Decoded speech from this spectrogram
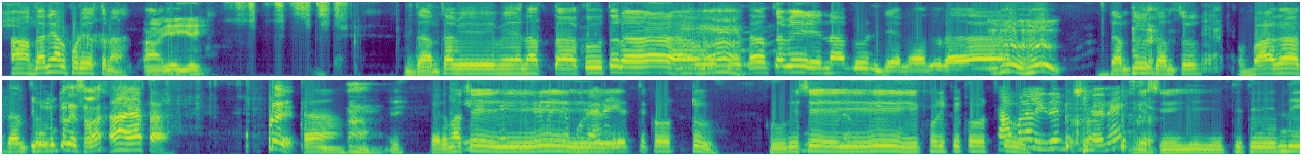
ఆ ధనియాల పొడి వేస్తున్నా. ఆ ఏయ్ ఏయ్. దంతవే మేనత్త కూతురా దంతవే నా గుండెలదురా. దంతు దంతు బాగా దంతు. ఆ, వేస్తా. ఇప్పుడే? ఆ, ఆ, ఏయ్. ఎడమ చేయి ఎత్తి కొట్టు. కుడి చేయి కుడిపి కొట్టు. ఎత్తితేంది?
